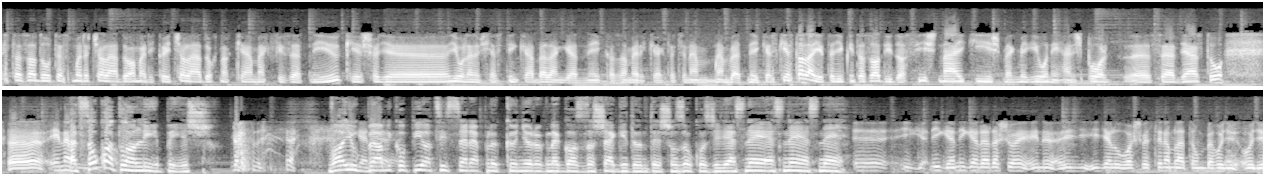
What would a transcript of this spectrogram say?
ezt az adót ezt majd a család, amerikai családoknak kell megfizetniük, és hogy uh, jó lenne, hogy ezt inkább elengednék az amerikák, tehát nem, nem vetnék ezt ki. Ezt aláírt egyébként az Adidas is, Nike is, meg még jó néhány sportszergyártó. Uh, én nem... Hát szokatlan lépés. Valljuk Igen, be, amikor piaci szereplők könyörögnek gazdasági döntéshozókhoz, hogy ezt ne, ezt ne, ezt ne. Igen, igen, igen, ráadásul én így, így elolvasva ezt én nem látom be, hogy, hogy,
